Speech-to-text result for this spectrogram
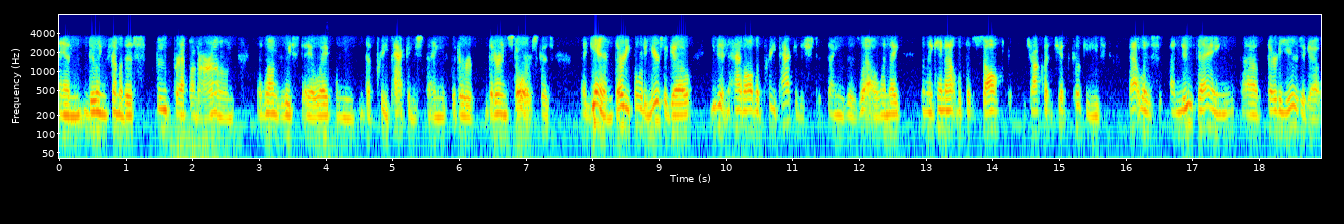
and doing some of this food prep on our own, as long as we stay away from the prepackaged things that are that are in stores. Because again, 30, 40 years ago, you didn't have all the prepackaged things as well. When they when they came out with the soft chocolate chip cookies, that was a new thing uh, 30 years ago.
